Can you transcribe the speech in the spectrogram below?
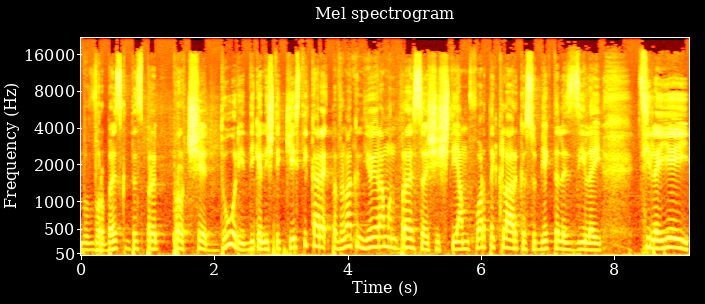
vorbesc despre proceduri, adică niște chestii care, pe vremea când eu eram în presă și știam foarte clar că subiectele zilei ți le iei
